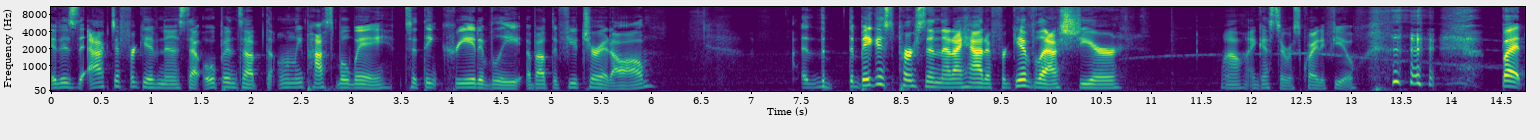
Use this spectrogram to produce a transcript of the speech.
it is the act of forgiveness that opens up the only possible way to think creatively about the future at all. The the biggest person that I had to forgive last year, well, I guess there was quite a few. but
